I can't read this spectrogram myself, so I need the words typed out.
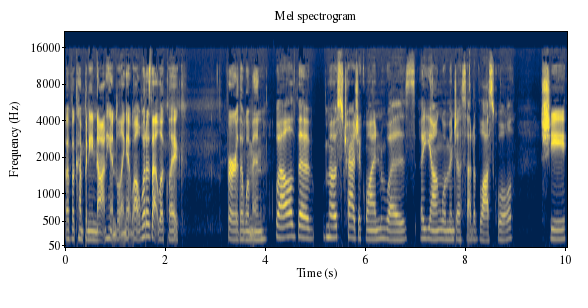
of a company not handling it well? What does that look like for the woman? Well, the most tragic one was a young woman just out of law school. She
